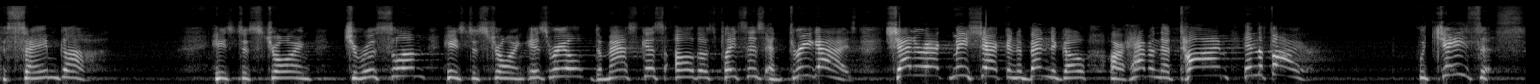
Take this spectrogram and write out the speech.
The same God. He's destroying Jerusalem. He's destroying Israel, Damascus, all those places. And three guys, Shadrach, Meshach, and Abednego, are having the time in the fire with Jesus.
